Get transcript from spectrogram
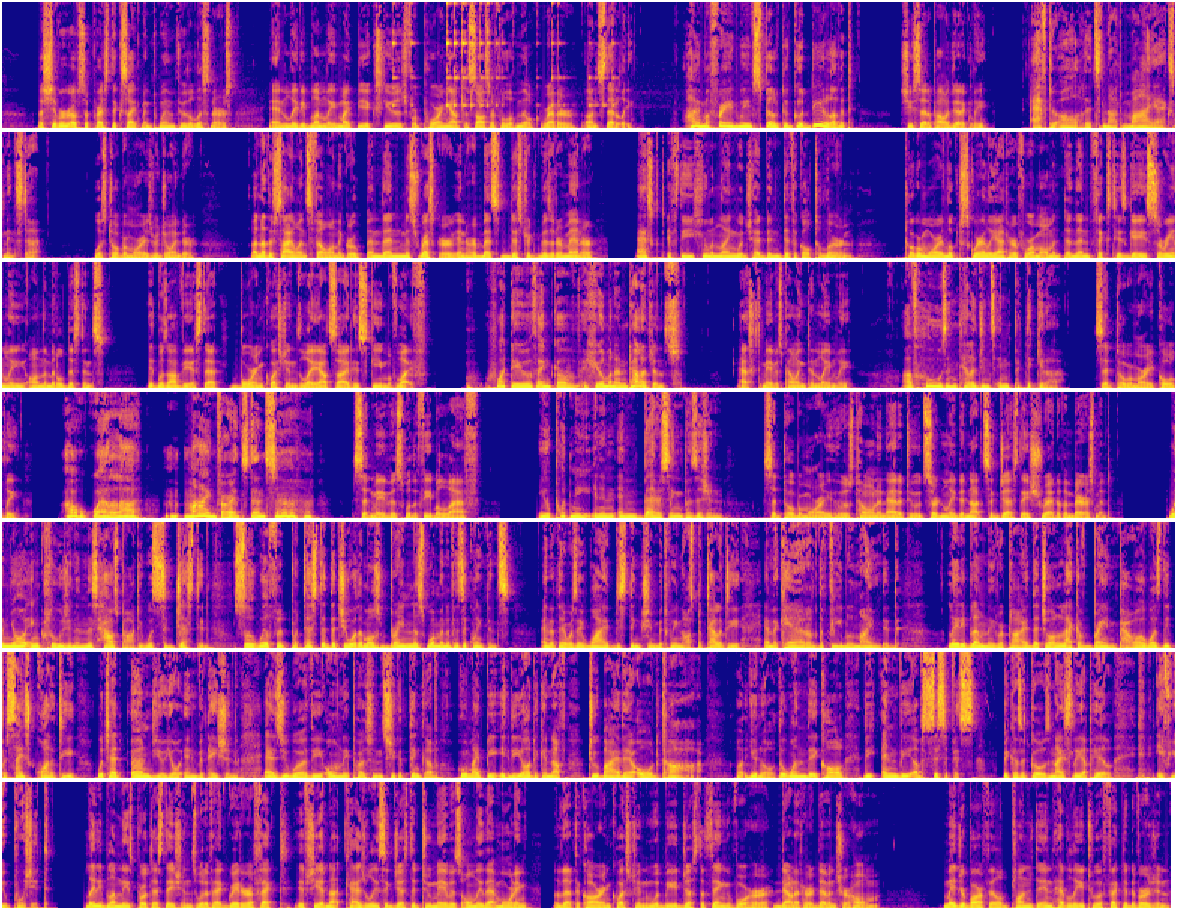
A shiver of suppressed excitement went through the listeners, and Lady Blemley might be excused for pouring out the saucerful of milk rather unsteadily. I'm afraid we've spilt a good deal of it, she said apologetically. After all, it's not my Axminster, was Tobermory's rejoinder. Another silence fell on the group, and then Miss Resker, in her best district visitor manner, asked if the human language had been difficult to learn. Tobermory looked squarely at her for a moment, and then fixed his gaze serenely on the middle distance. It was obvious that boring questions lay outside his scheme of life. What do you think of human intelligence? asked Mavis Pellington lamely. Of whose intelligence in particular? said Tobermory coldly. Oh, well, uh, mine, for instance, said Mavis with a feeble laugh. You put me in an embarrassing position, said Tobermory, whose tone and attitude certainly did not suggest a shred of embarrassment. When your inclusion in this house party was suggested, Sir Wilfrid protested that you were the most brainless woman of his acquaintance, and that there was a wide distinction between hospitality and the care of the feeble-minded. Lady Blemley replied that your lack of brain power was the precise quality which had earned you your invitation, as you were the only person she could think of who might be idiotic enough to buy their old car. Uh, you know, the one they call the envy of Sisyphus, because it goes nicely uphill if you push it. Lady Blemley's protestations would have had greater effect if she had not casually suggested to Mavis only that morning that the car in question would be just the thing for her down at her Devonshire home. Major Barfield plunged in heavily to effect a diversion.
